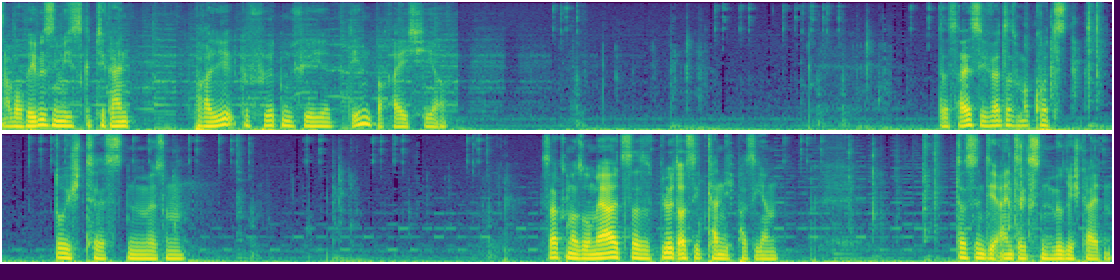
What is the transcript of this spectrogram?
Aber Problem ist nämlich, es gibt hier keinen parallel geführten für den Bereich hier. Das heißt, ich werde das mal kurz durchtesten müssen. Ich sag's mal so, mehr als dass es blöd aussieht, kann nicht passieren. Das sind die einzigsten Möglichkeiten.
